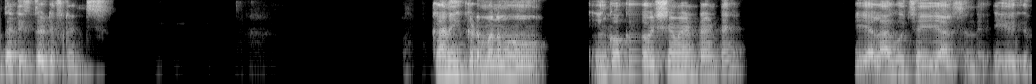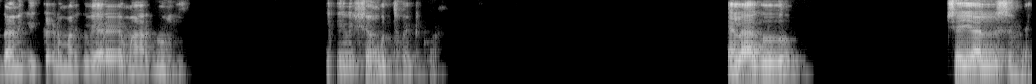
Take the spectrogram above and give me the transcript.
దట్ ఈస్ ద డిఫరెన్స్ కానీ ఇక్కడ మనము ఇంకొక విషయం ఏంటంటే ఎలాగూ చేయాల్సిందే. దానికి ఇక్కడ మనకి వేరే మార్గం లేదు ఈ విషయం గుర్తుపెట్టుకోండి. ఎలాగూ చేయాల్సిందే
